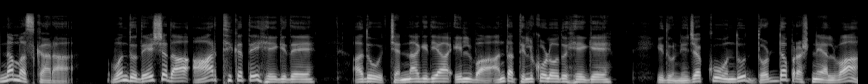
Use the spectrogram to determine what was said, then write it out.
ನಮಸ್ಕಾರ. ಒಂದು ದೇಶದ ಆರ್ಥಿಕತೆ ಹೇಗಿದೆ? ಅದು ಚೆನ್ನಾಗಿದೆಯಾ ಇಲ್ವಾ ಅಂತ ತಿಳ್ಕೊಳ್ಳೋದು ಹೇಗೆ? ಇದು ನಿಜಕ್ಕೂ ಒಂದು ದೊಡ್ಡ ಪ್ರಶ್ನೆ ಅಲ್ವಾ?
